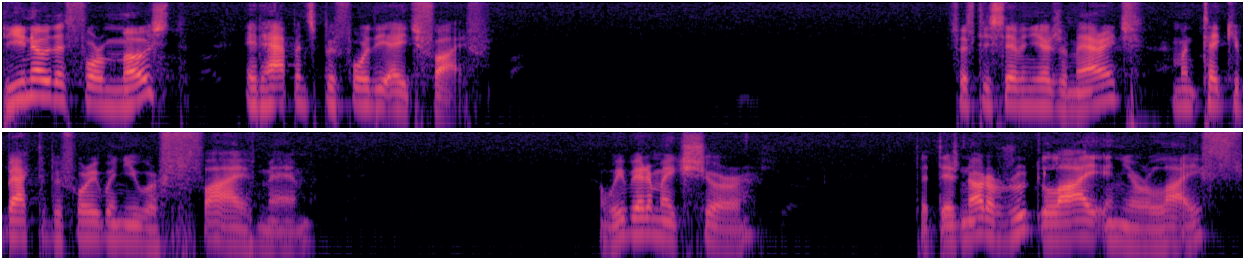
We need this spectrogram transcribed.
Do you know that for most, it happens before the age five? 57 years of marriage, I'm going to take you back to before you when you were five, ma'am. And we better make sure that there's not a root lie in your life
